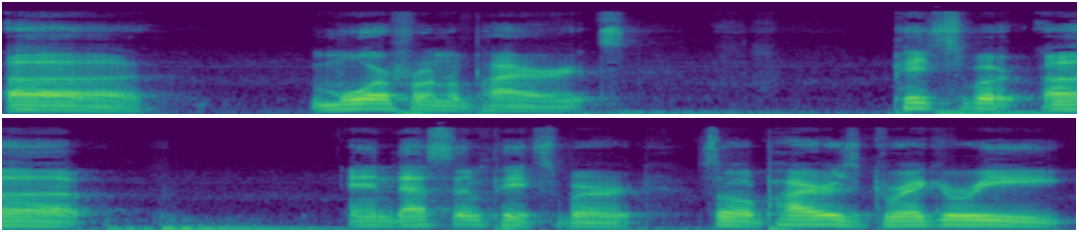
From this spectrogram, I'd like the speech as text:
uh more from the Pirates. Pittsburgh uh and that's in Pittsburgh. So Pirates Gregory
